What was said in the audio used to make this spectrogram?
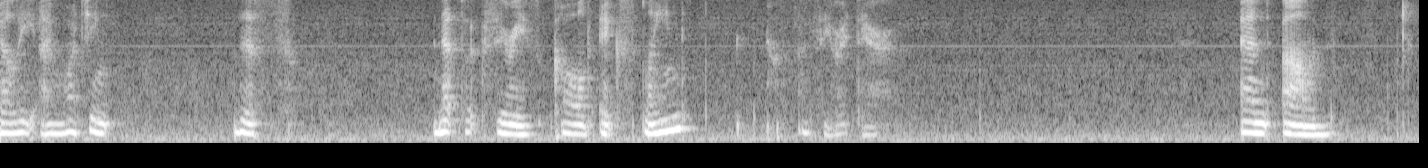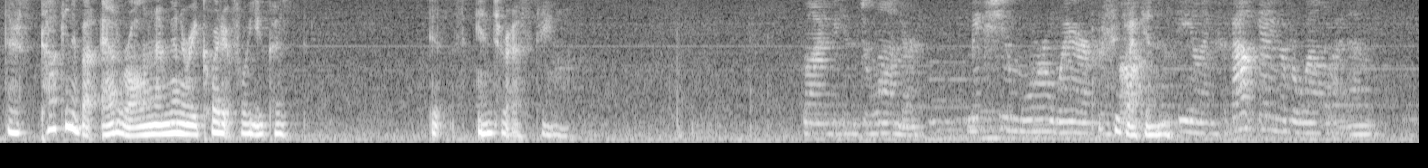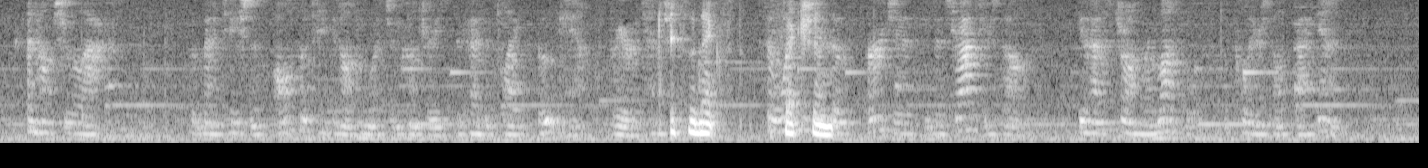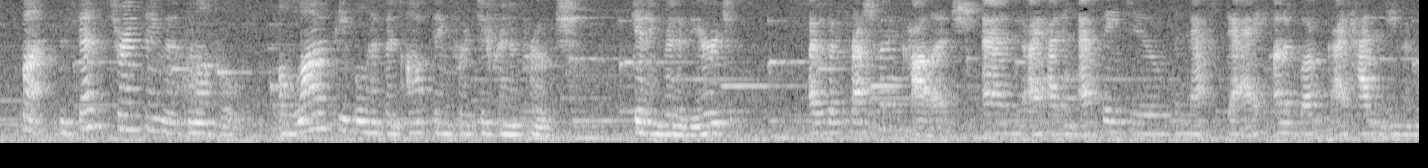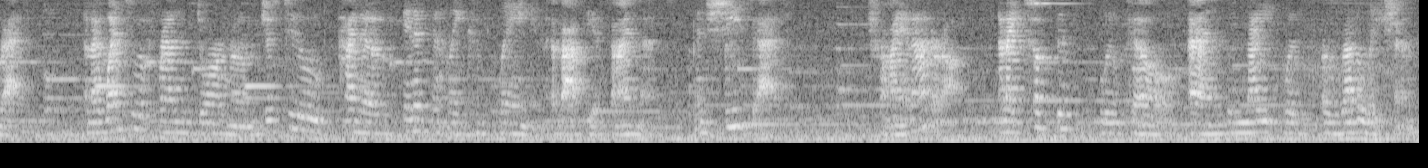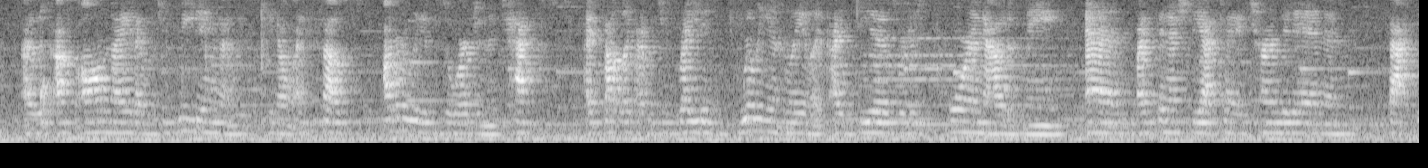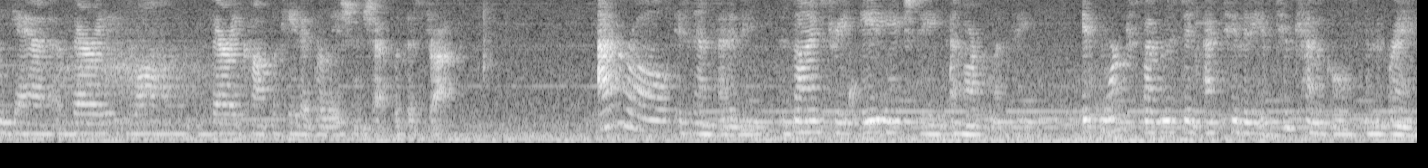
Kelly. I'm watching this Netflix series called Explained. Let's see right there. And um, there's talking about Adderall, and I'm going to record it for you because it's interesting. mind begins to wander, makes you more aware of your See if I thoughts can- and feelings without getting overwhelmed by them, and helps you relax. But meditation is also taken off in Western countries because it's like boot camp for your attention. It's the next so when section. you get those urges to distract yourself, you have stronger muscles to pull yourself back in. But instead of strengthening those muscles, a lot of people have been kind of innocently complain about the assignment. And she said, try an Adderall. And I took this blue pill and the night was a revelation. I was up all night, I was reading, I was, you know, I felt utterly absorbed in the text. I felt like I was writing brilliantly, like ideas were just pouring out of me. And I finished the essay, turned it in, and that began a very long, very complicated relationship with this drug. Adderall is an amphetamine designed to treat ADHD and narcolepsy. It works by boosting activity of two chemicals in the brain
